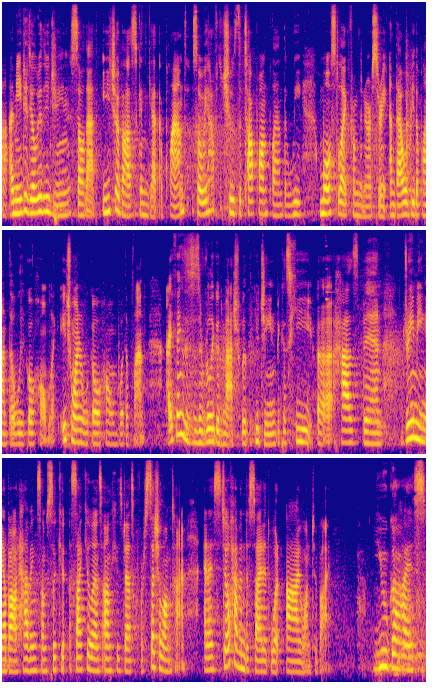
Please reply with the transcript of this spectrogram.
Uh, I made a deal with Eugene so that each of us can get a plant. So we have to choose the top one plant that we most like from the nursery and that will be the plant that will go home. Like each one will go home with a plant. I think this is a really good match with Eugene because he uh, has been dreaming about having some succulents on his desk for such a long time and I still haven't decided what I want to buy. You guys,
